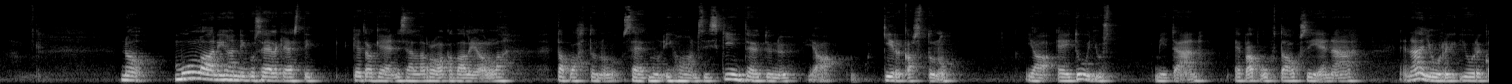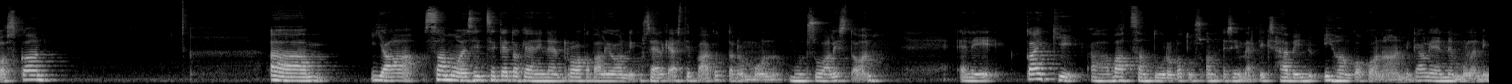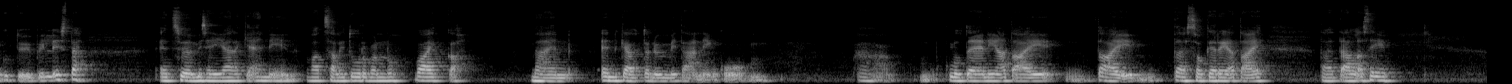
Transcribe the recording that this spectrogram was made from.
No, mulla on ihan niin kuin selkeästi ketogeenisellä ruokavaliolla tapahtunut se, että mun iho on siis kiinteytynyt ja kirkastunut ja ei tule just mitään epäpuhtauksia enää, enää juuri, juuri koskaan. Ähm, ja samoin sitten se ketogeeninen ruokavalio on niinku selkeästi vaikuttanut mun, mun suolistoon. Eli kaikki äh, vatsan turvotus on esimerkiksi hävinnyt ihan kokonaan, mikä oli ennen mulle niin kuin tyypillistä. Että syömisen jälkeen niin vatsa oli turvonnut, vaikka mä en, en käyttänyt mitään niin kuin, äh, gluteenia tai, tai, tai sokeria tai, tai tällaisia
